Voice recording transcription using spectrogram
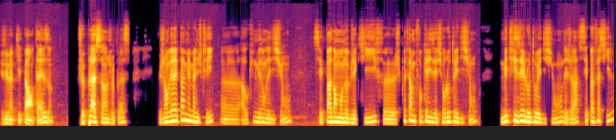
Je fais ma petite parenthèse. Je place, hein, je place. J'enverrai pas mes manuscrits euh, à aucune maison d'édition. C'est pas dans mon objectif. Euh, je préfère me focaliser sur l'auto-édition. Maîtriser l'auto-édition, déjà, c'est pas facile.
